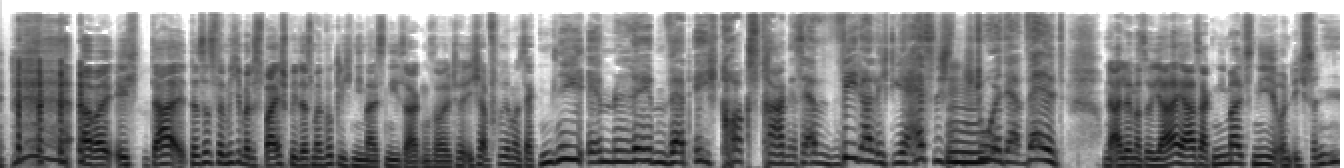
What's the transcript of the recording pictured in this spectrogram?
Aber ich, da, das ist für mich immer das Beispiel, dass man wirklich niemals nie sagen sollte. Ich habe früher mal gesagt, nie im Leben werd ich Crocs tragen. Das ist ja widerlich, die hässlichsten mhm. Schuhe der Welt. Und alle immer so, ja, ja, sag niemals nie. Und ich so, nee,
